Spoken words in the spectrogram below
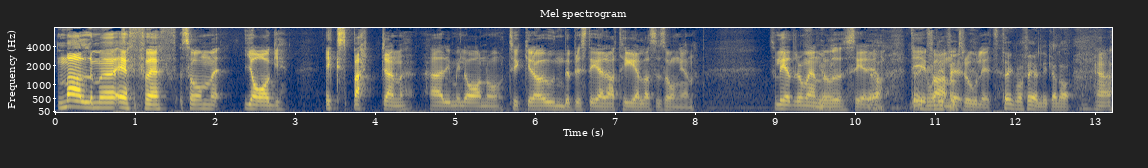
Malmö FF som jag, experten här i Milano, tycker har underpresterat hela säsongen. Så leder de ändå serien. Ja. Det är fan det otroligt. Tänk vad fel ni kan ha. Ja.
